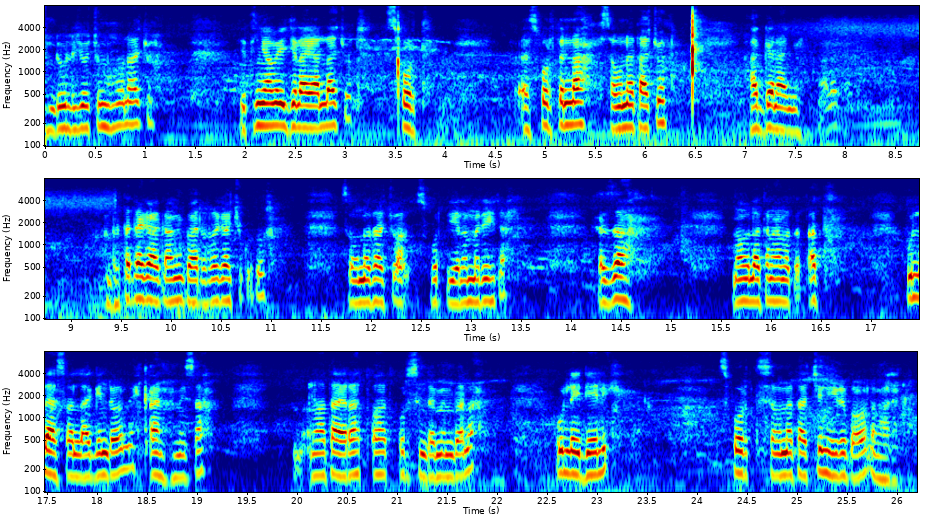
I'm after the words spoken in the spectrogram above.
እንዲሁ ልጆችም ሆናችሁ የትኛውም ኤጅ ላይ ያላችሁት ስፖርት ስፖርትና ሰውነታችሁን አገናኙ በተደጋጋሚ ባደረጋችሁ ቁጥር ሰውነታችሁ ስፖርት እየለመደ ይሄዳል። ከዛ መብላትና መጠጣት ሁሌ አስፈላጊ እንደሆነ ቀን ምሳ፣ ማታ እራት፣ ጠዋት ቁርስ እንደምንበላ ሁሌ daily ስፖርት ሰውነታችን ይርባዋል ማለት ነው።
